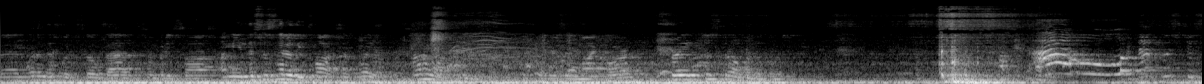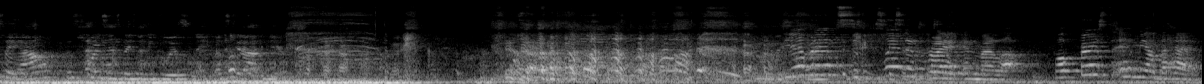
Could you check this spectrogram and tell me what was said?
Man, wouldn't this look so bad if somebody saw us? I mean, this is literally toxic waste. I don't want these haters in my car. Frank, just throw them in the bush. Ow! Did that push just say ow? This poison's making me hallucinate. Let's get out of here. The evidence landed right in my lap. Well, first it hit me on the head,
